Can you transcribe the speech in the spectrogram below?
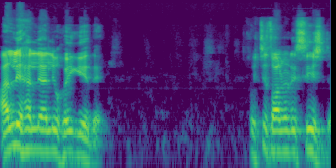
ಅಲ್ಲಿ ಅಲ್ಲಿ ಅಲ್ಲಿ ಹೊಯ್ಗೆ ಇದೆ. Which is already seized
